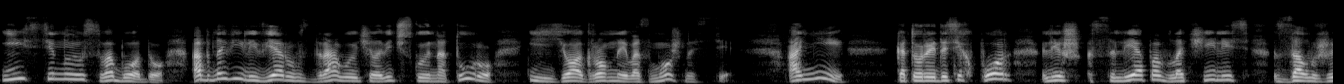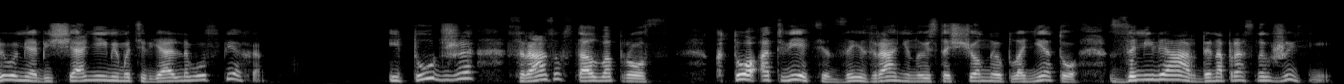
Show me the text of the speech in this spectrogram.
истинную свободу, обновили веру в здравую человеческую натуру и ее огромные возможности. Они которые до сих пор лишь слепо влачились за лживыми обещаниями материального успеха. И тут же сразу встал вопрос — кто ответит за израненную, истощенную планету, за миллиарды напрасных жизней?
